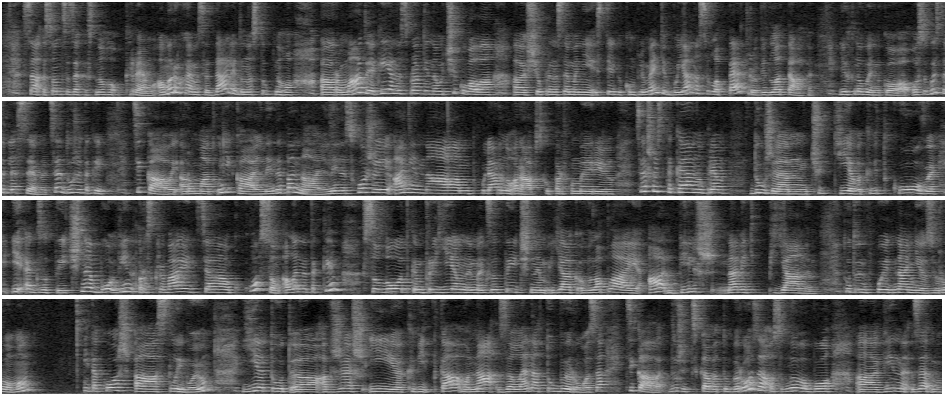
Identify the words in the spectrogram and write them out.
сонцезахисного крему. А ми рухаємося далі до наступного аромату, який я насправді не очікувала, що принесе мені стільки компліментів, бо я носила Петро від Латахи, їх новинку особисто для себе. Це дуже такий цікавий аромат, унікальний, не банальний, не схожий ані на популярну арабську парфумерію. Це щось таке, ну прям. Дуже чуттєве, квіткове і екзотичне, бо він розкривається кокосом, але не таким солодким, приємним, екзотичним, як в Лаплаї, а більш навіть п'яним. Тут він в поєднанні з громом. І також а, сливою. Є тут а, вже ж і квітка, вона зелена тубероза. Цікава, дуже цікава тубероза, особливо, бо а, він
